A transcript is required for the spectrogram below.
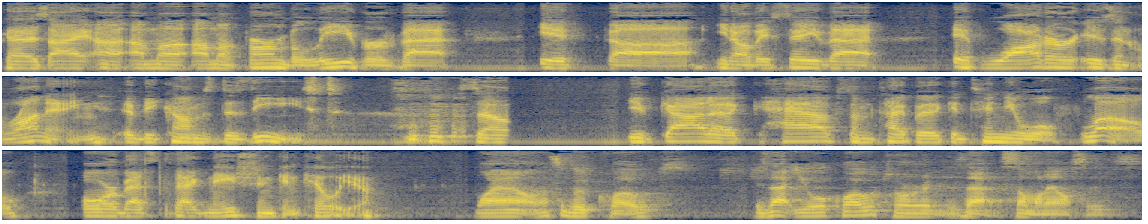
because I uh, I'm a I'm a firm believer that if uh, you know they say that if water isn't running, it becomes diseased. so you've got to have some type of continual flow, or that stagnation can kill you. Wow, that's a good quote. Is that your quote, or is that someone else's?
